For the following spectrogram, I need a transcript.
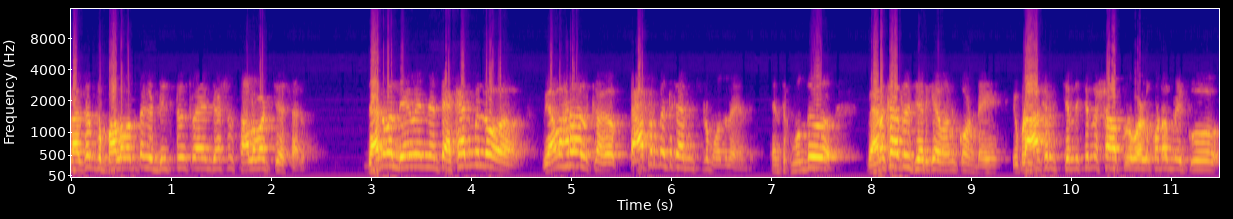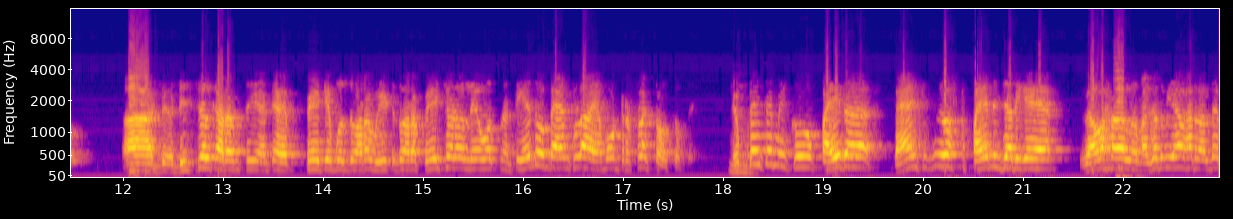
ప్రజలకు బలవంతంగా డిజిటల్ ట్రాన్సాక్షన్స్ అలవాటు చేశారు. దానివల్ల ఏమైందంటే అకాడమీలో వ్యవహారాలు పేపర్ మీద కనిపించడం మొదలైంది. ఇంతకు ముందు వెనకాతలు జరిగాయి అనుకోండి. ఇప్పుడు ఆఖరికి చిన్న చిన్న షాపుల వాళ్ళు కూడా మీకు డిజిటల్ కరెన్సీ అంటే పేటిఎంల ద్వారా వీటి ద్వారా పే చేయడం లేవవుతుందంటే ఏదో బ్యాంకులో ఆ అమౌంట్ రిఫ్లెక్ట్ అవుతుంది. ఎప్పుడైతే మీకు పైన బ్యాంకింగ్ వ్యవస్థ పైన జరిగే వ్యవహారాలు నగదు వ్యవహారాలు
